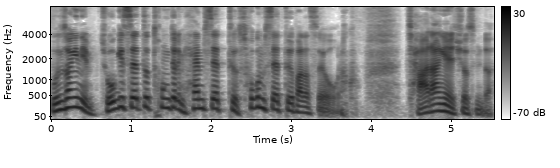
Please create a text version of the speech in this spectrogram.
문성희님, 조기 세트, 통조림, 햄 세트, 소금 세트 받았어요. 라고 자랑해 주셨습니다.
